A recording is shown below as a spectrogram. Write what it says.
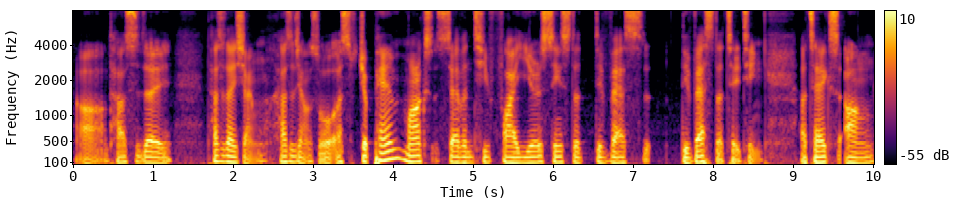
啊，他是在他是在想，他是讲说，As Japan marks seventy five years since the devast devastating attacks on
